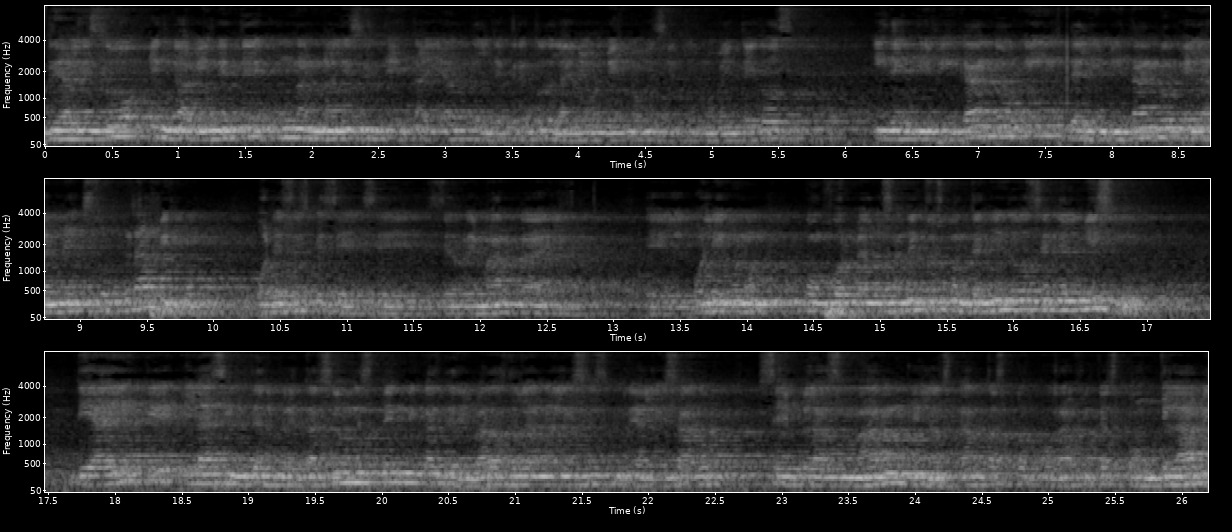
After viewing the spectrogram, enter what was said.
realizó en gabinete un análisis detallado del decreto del año 1992, identificando y delimitando el anexo gráfico, por eso es que se, se, remarca el polígono, conforme a los anexos contenidos en el mismo. De ahí que las interpretaciones técnicas derivadas del análisis realizado se plasmaron en las cartas topográficas con clave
